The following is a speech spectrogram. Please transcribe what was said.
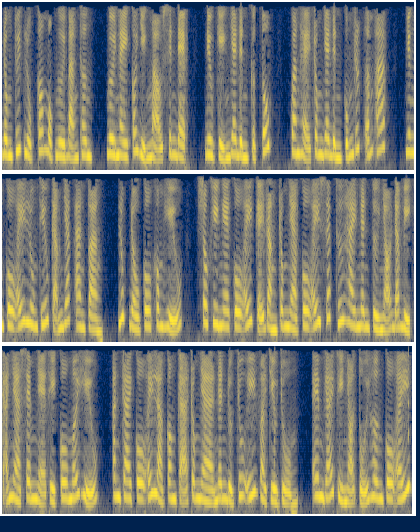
đồng tuyết lục có một người bạn thân, người này có diện mạo xinh đẹp, điều kiện gia đình cực tốt, quan hệ trong gia đình cũng rất ấm áp, nhưng cô ấy luôn thiếu cảm giác an toàn, lúc đầu cô không hiểu, sau khi nghe cô ấy kể rằng trong nhà cô ấy xếp thứ hai nên từ nhỏ đã bị cả nhà xem nhẹ thì cô mới hiểu, anh trai cô ấy là con cả trong nhà nên được chú ý và chiều chuộng, em gái thì nhỏ tuổi hơn cô ấy,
